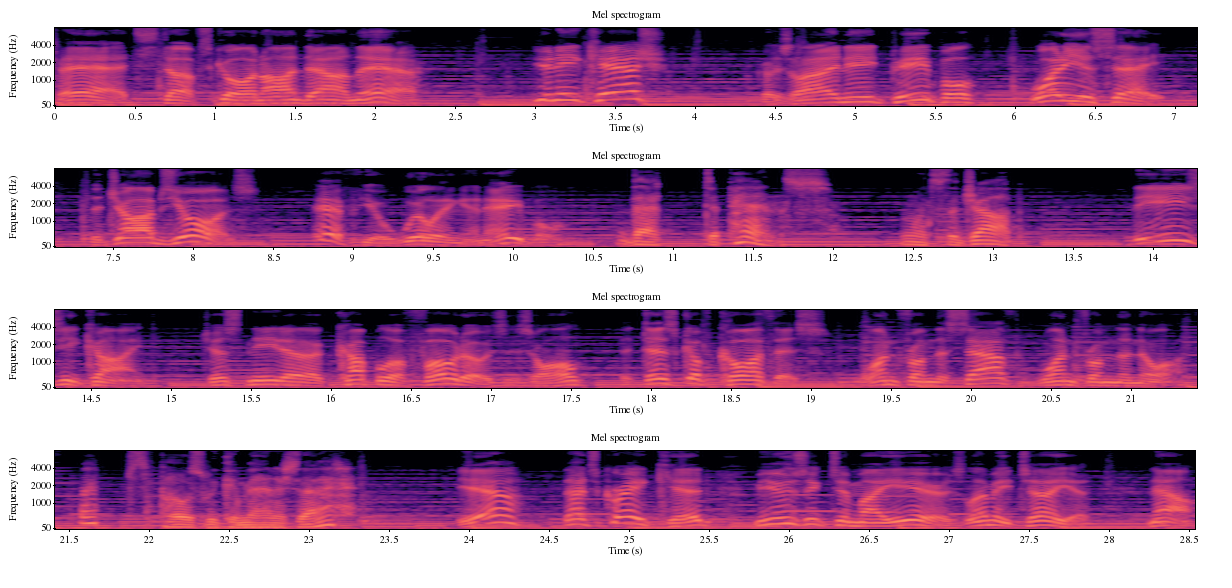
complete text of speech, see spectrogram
Bad stuff's going on down there. You need cash? Because I need people. What do you say? The job's yours, if you're willing and able. That depends. What's the job? The easy kind. Just need a couple of photos is all. The Disc of Cauthess. One from the south, one from the north. I suppose we can manage that. Yeah? That's great, kid. Music to my ears, let me tell you. Now,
